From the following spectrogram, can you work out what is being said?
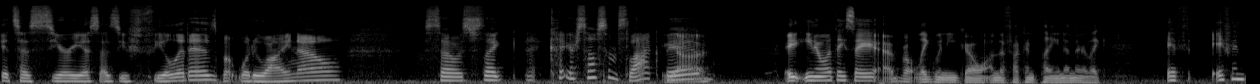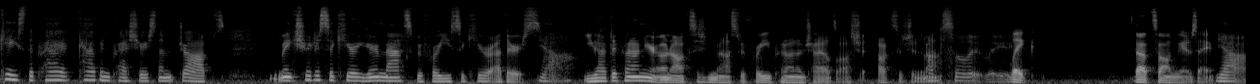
it's as serious as you feel it is. But what do I know? So it's just like cut yourself some slack, babe. Yeah. It- you know what they say about like when you go on the fucking plane and they're like, if if in case the pra- cabin pressure some drops, make sure to secure your mask before you secure others. Yeah. You have to put on your own oxygen mask before you put on a child's ox- oxygen mask. Absolutely. Like, that's all I'm gonna say. Yeah.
